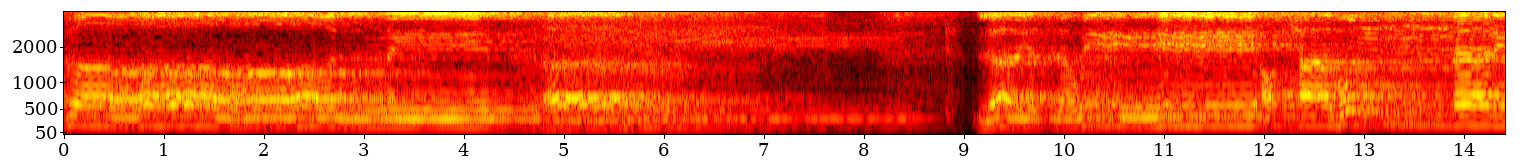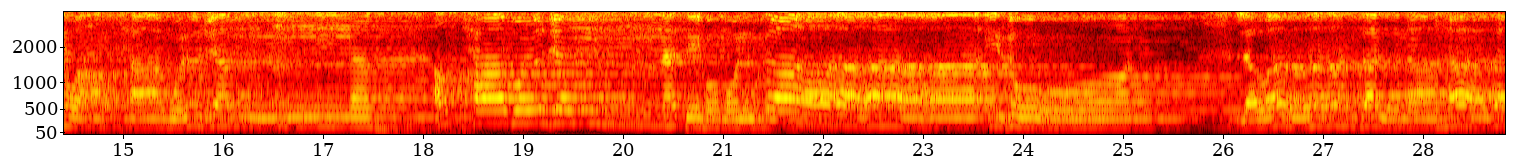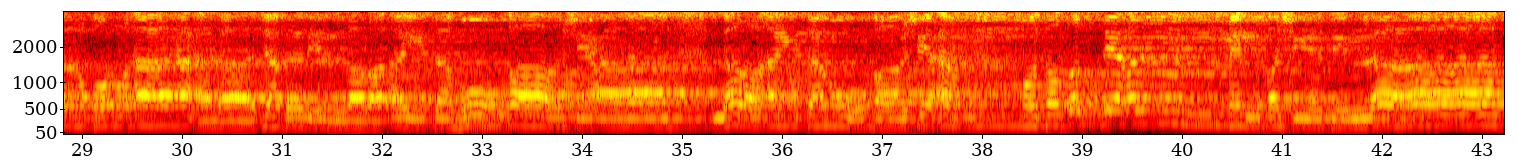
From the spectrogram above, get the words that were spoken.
الضالين. لا يستوي أصحاب النار وأصحاب الجنة. أصحاب الجنة هم الفائزون. لو أنزلنا هذا القرآن لرأيته خاشعا لرأيته خاشعا متصدعا من خشية الله.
